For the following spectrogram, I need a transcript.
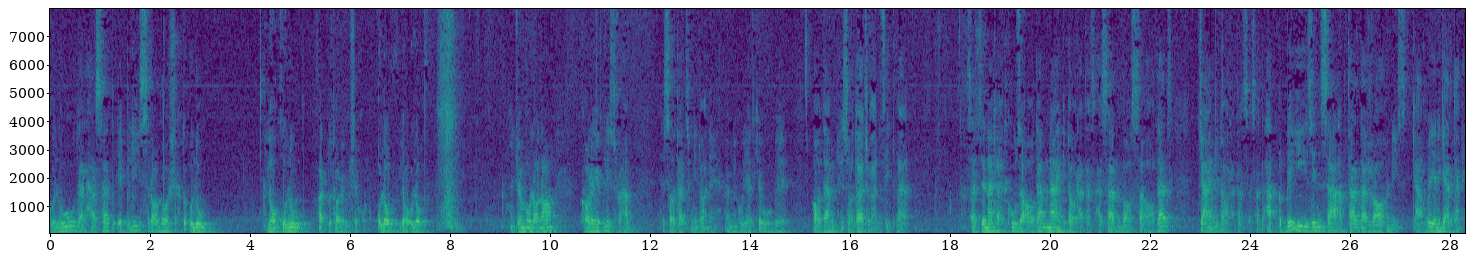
گلو در حسد ابلیس را باشد علو. یا قلو هر دوتا رو میشه خون. قلو یا علو. اینجا مولانا کار ابلیس رو هم حسادت میدانه و می‌گوید که او به آدم حسادت ورزید و سجده نکرد. کوز آدم ننگ دارد از حسد با سعادت جنگ دارد حسد عقبه ای زین صعبتر در راه نیست. عقبه یعنی گردنه.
